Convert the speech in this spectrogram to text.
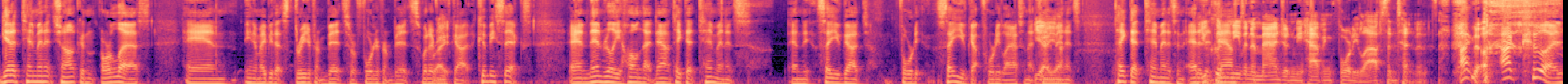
get a ten minute chunk and, or less, and you know maybe that's three different bits or four different bits, whatever Right. you've got. It could be six, and then really hone that down. Take that ten minutes, and the, say you've got forty. Say you've got forty laughs in that Yeah, ten yeah. minutes. Take that ten minutes and edit it. you it couldn't down. even imagine me having 40 laughs in 10 minutes I, No. I could,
